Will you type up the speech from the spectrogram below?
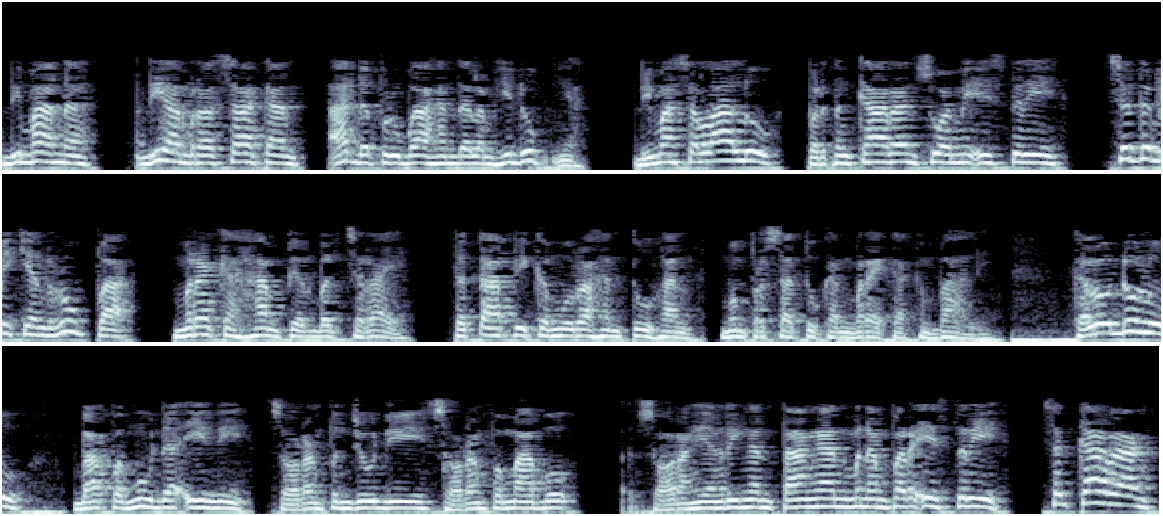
di mana dia merasakan ada perubahan dalam hidupnya. Di masa lalu, pertengkaran suami istri sedemikian rupa mereka hampir bercerai. Tetapi kemurahan Tuhan mempersatukan mereka kembali. Kalau dulu bapa muda ini seorang penjudi, seorang pemabuk, seorang yang ringan tangan menampar istri, sekarang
